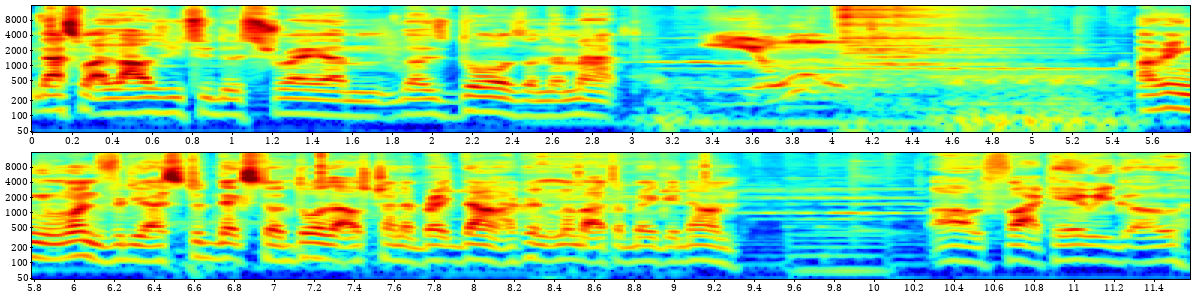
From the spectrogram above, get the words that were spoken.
that's what allows you to destroy um those doors on the map. I think in one video I stood next to a door that I was trying to break down. I couldn't remember how to break it down. Oh fuck, here we go.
